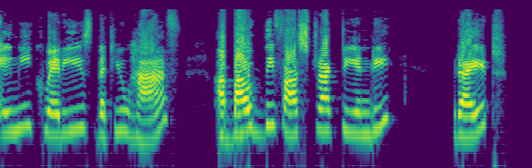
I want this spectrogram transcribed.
any queries that you have about the fast track TND, right?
